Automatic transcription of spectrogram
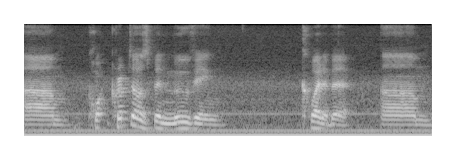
Um, crypto's been moving quite a bit. Um,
